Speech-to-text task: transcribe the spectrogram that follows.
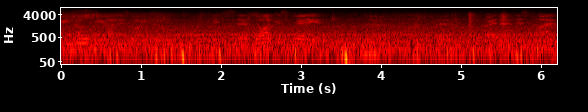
we know Iran is going through its uh, darkest period uh, uh, right at this time,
